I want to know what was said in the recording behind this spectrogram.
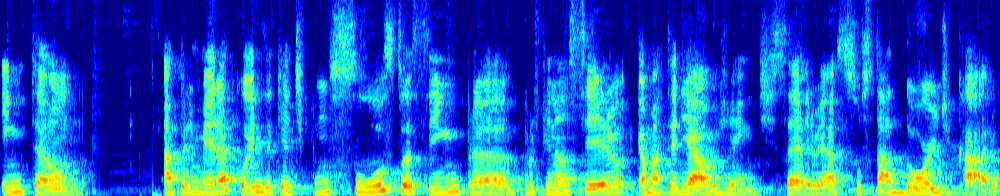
Então, a primeira coisa que é tipo um susto assim para o financeiro é o material, gente. Sério, é assustador de caro.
